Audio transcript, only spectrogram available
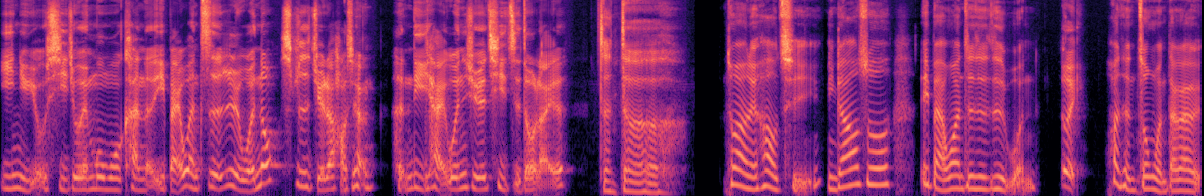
乙女游戏，就会默默看了一百万字的日文哦，是不是觉得好像很厉害，文学气质都来了？真的，突然有点好奇，你刚刚说一百万字是日文，对，换成中文大概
